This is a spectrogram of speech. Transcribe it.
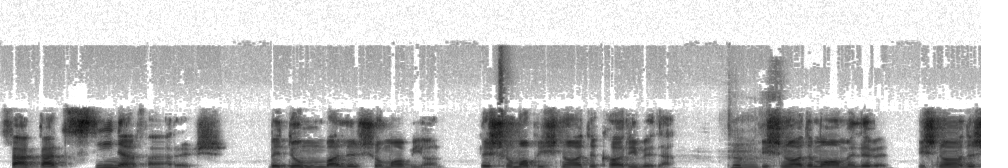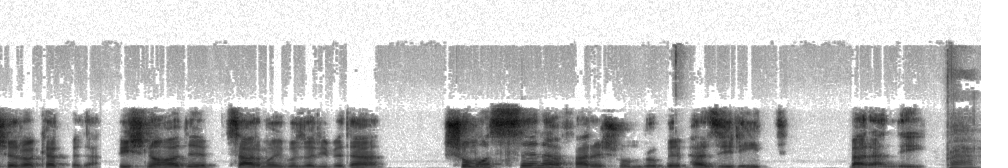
فقط سی نفرش به دنبال شما بیان. به شما پیشنهاد کاری بدن. پیشنهاد معامله بدن. پیشنهاد شراکت بدن. پیشنهاد سرمایه گذاری بدن. شما سه نفرشون رو بپذیرید برنده اید. بله.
